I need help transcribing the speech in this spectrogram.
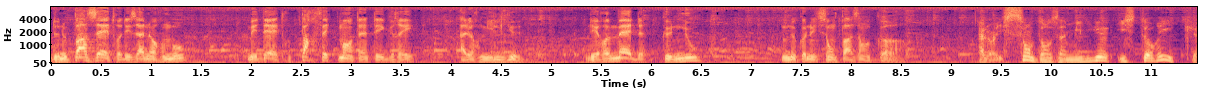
de ne pas être des anormaux, mais d'être parfaitement intégrés à leur milieu, des remèdes que nous, nous ne connaissons pas encore. Alors ils sont dans un milieu historique.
